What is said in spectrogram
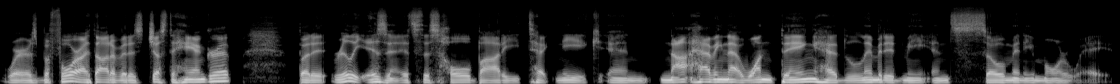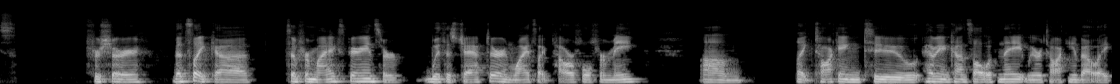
whereas before i thought of it as just a hand grip but it really isn't. It's this whole body technique and not having that one thing had limited me in so many more ways. For sure. That's like uh so from my experience or with this chapter and why it's like powerful for me um like talking to having a consult with Nate, we were talking about like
